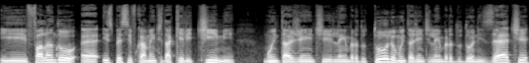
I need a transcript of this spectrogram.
e falando é, especificamente daquele time, muita gente lembra do Túlio, muita gente lembra do Donizete.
